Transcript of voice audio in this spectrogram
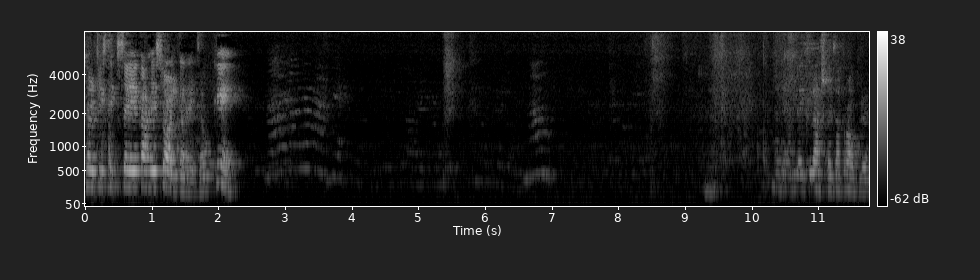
थर्टी सिक्स एक आहे सॉल्व्ह करायचं ओके मध्ये आपला एक लास्टचा प्रॉब्लेम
